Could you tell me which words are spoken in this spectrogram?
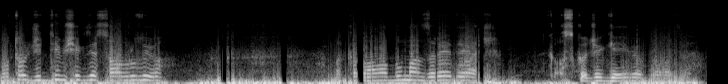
motor ciddi bir şekilde savruluyor. Bakalım ama bu manzaraya değer. Koskoca Geyve Boğazı.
